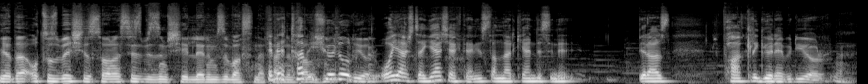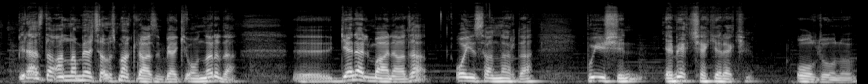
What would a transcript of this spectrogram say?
Ya da 35 yıl sonra siz bizim şiirlerimizi basın efendim. Evet tabii falan. şöyle oluyor. O yaşta gerçekten insanlar kendisini biraz farklı görebiliyor. Biraz da anlamaya çalışmak lazım belki onları da. Ee, genel manada o insanlar da bu işin emek çekerek olduğunu,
